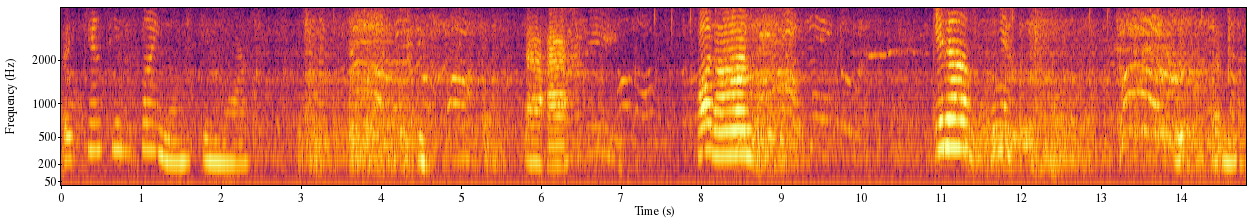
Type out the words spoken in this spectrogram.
I can't seem to find them anymore. Haha. Hold on. Get up. Yeah. Oops, that missed.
